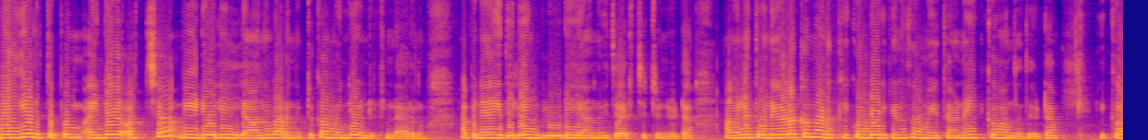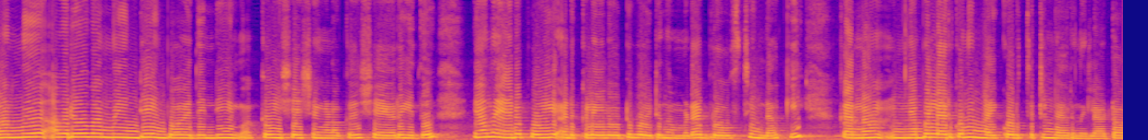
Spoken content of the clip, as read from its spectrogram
നെയ്യ് എടുത്തപ്പം അതിന്റെ ഒച്ച വീഡിയോയിൽ ഇല്ല എന്ന് പറഞ്ഞിട്ട് കമന്റ് കണ്ടിട്ടുണ്ടായിരുന്നു. അപ്പോൾ ഞാൻ ഇതിൽ ഇൻക്ലൂഡ് ചെയ്യാമെന്ന് വിചാരിച്ചിട്ടുണ്ട് കേട്ടോ അങ്ങനെ തുണികളൊക്കെ മടക്കിക്കൊണ്ടിരിക്കുന്ന സമയത്താണ് ഇക്ക വന്നത് കേട്ടോ ഇക്ക വന്ന് അവർ വന്നതിന്റെയും പോയതിന്റെയും ഒക്കെ വിശേഷങ്ങളൊക്കെ ഷെയർ ചെയ്ത് ഞാൻ നേരെ പോയി അടുക്കളയിലോട്ട് പോയിട്ട് നമ്മുടെ ബ്രോസ്റ്റ് ഉണ്ടാക്കി. കാരണം ഞാൻ പിള്ളേർക്കൊന്നും ഉണ്ടാക്കി കൊടുത്തിട്ടുണ്ടായിരുന്നില്ല കേട്ടോ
